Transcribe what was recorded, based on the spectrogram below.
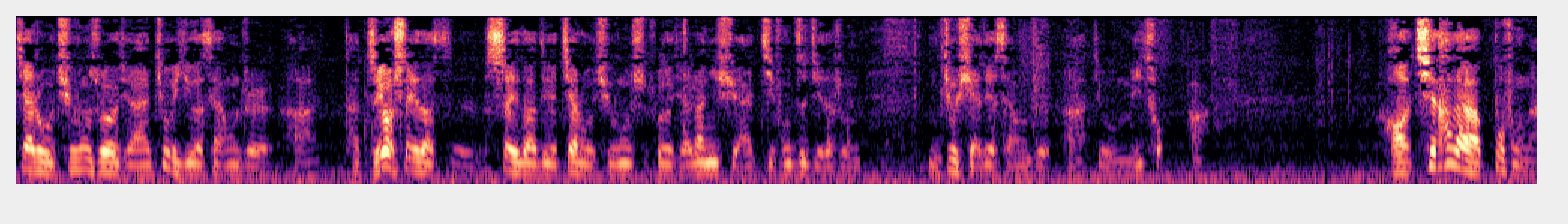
建筑区分所有权就一个三分之二啊，它只要涉及到涉及到这个建筑区分所有权，让你选几分之几的时候，你就选这三分之二啊，就没错啊。好，其他的部分呢，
